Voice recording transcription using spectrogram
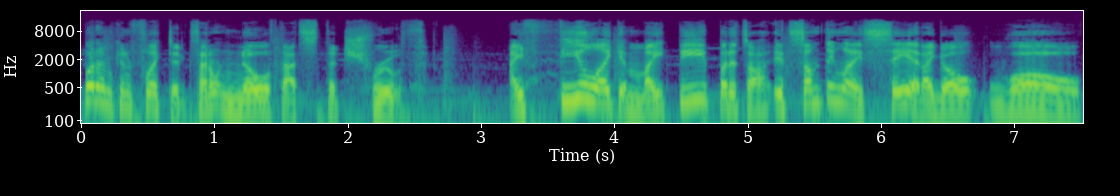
But I'm conflicted because I don't know if that's the truth. I feel like it might be, but it's a, it's something when I say it, I go, whoa,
